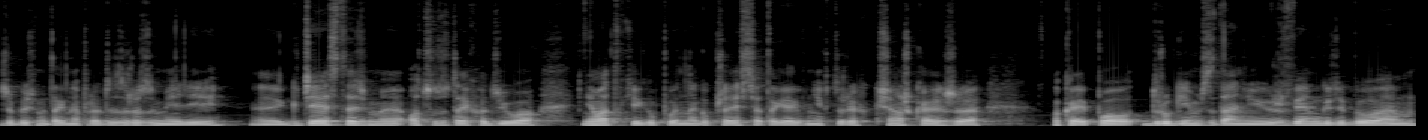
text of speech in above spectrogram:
żebyśmy tak naprawdę zrozumieli, e, gdzie jesteśmy, o co tutaj chodziło. Nie ma takiego płynnego przejścia, tak jak w niektórych książkach, że ok, po drugim zdaniu już wiem, gdzie byłem,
